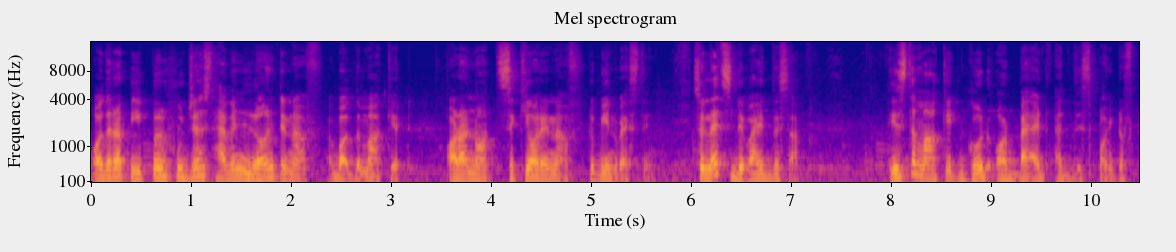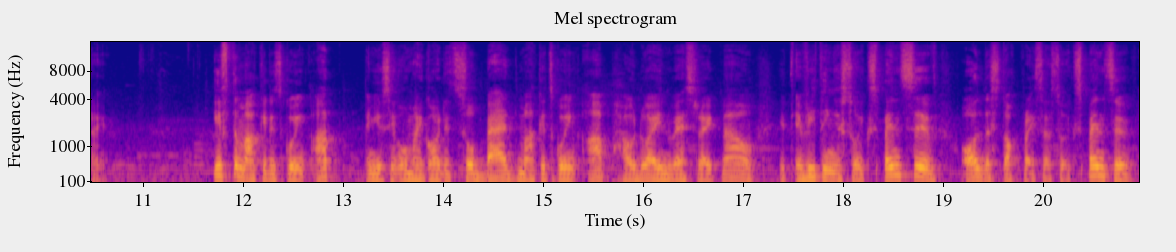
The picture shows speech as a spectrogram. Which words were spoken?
or there are people who just haven't learned enough about the market or are not secure enough to be investing. So, let's divide this up. Is the market good or bad at this point of time? If the market is going up, and you say, oh my God, it's so bad, market's going up, how do I invest right now? It, everything is so expensive, all the stock prices are so expensive.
